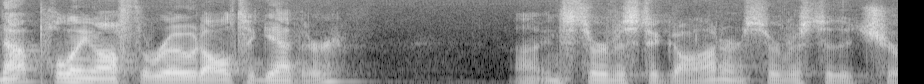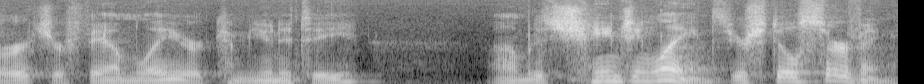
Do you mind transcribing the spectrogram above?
not pulling off the road altogether uh, in service to God or in service to the church or family or community, um, but it's changing lanes. You're still serving,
